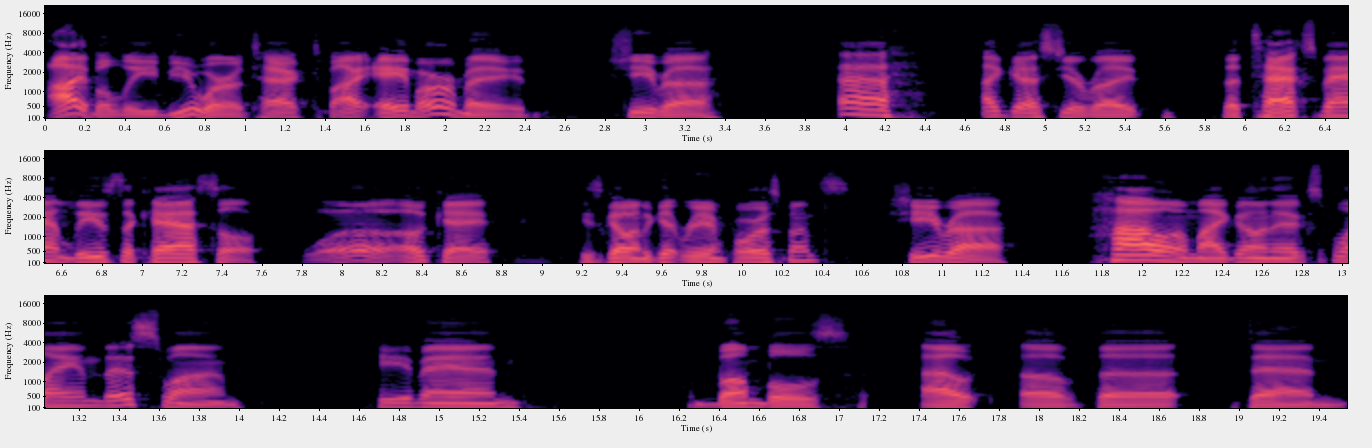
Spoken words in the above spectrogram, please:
I believe you were attacked by a mermaid. She-Ra, ah, I guess you're right. The taxman leaves the castle. Whoa, okay. He's going to get reinforcements? She-Ra, how am I going to explain this one? He-Man bumbles out of the den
